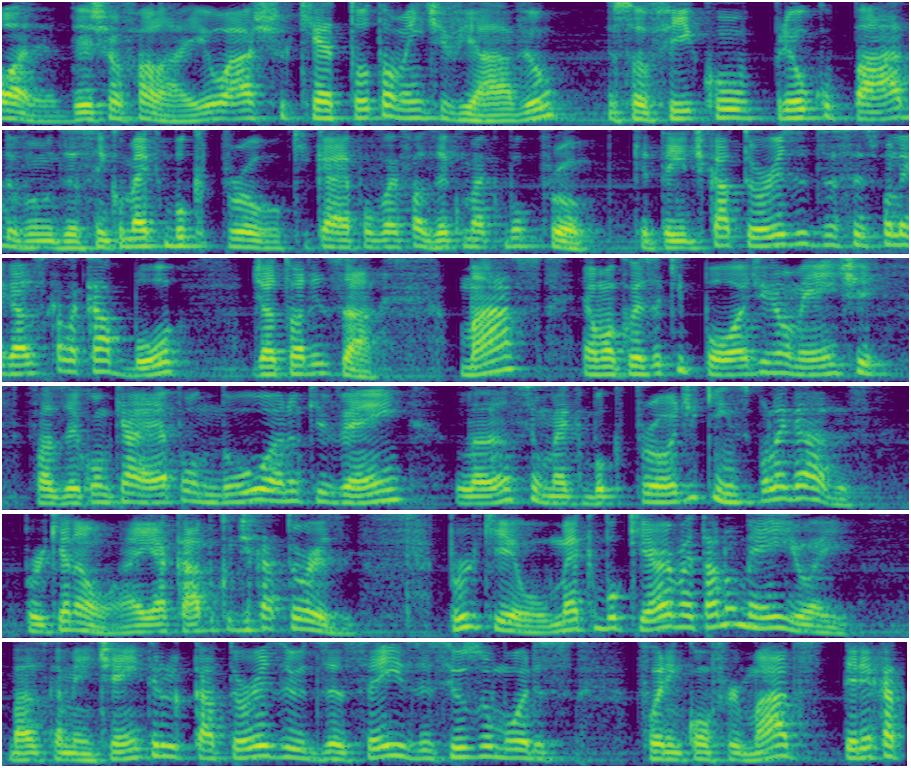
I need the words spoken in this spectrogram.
Olha, deixa eu falar, eu acho que é totalmente viável. Eu só fico preocupado, vamos dizer assim, com o MacBook Pro. O que a Apple vai fazer com o MacBook Pro? Que tem de 14 e 16 polegadas que ela acabou de atualizar. Mas é uma coisa que pode realmente fazer com que a Apple, no ano que vem, lance um MacBook Pro de 15 polegadas. Por que não? Aí acaba com o de 14. Por quê? O MacBook Air vai estar no meio aí. Basicamente, entre o 14 e o 16, e se os rumores forem confirmados, teria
